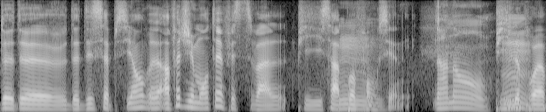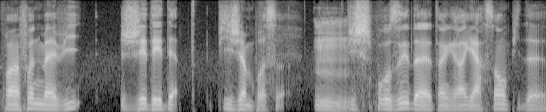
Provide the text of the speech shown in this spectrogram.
de, de, de déception. En fait, j'ai monté un festival, puis ça n'a pas Hmm. fonctionné. Non, non. Puis là, Hmm. pour la première fois de ma vie, j'ai des dettes. Puis j'aime pas ça. Hmm. Puis je suis supposé d'être un grand garçon, puis de.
